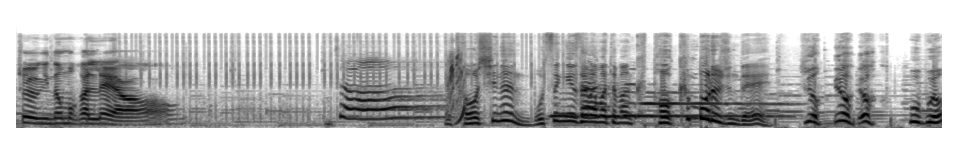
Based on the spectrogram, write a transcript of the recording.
조용히 넘어갈래요. 자 저 신은 못생긴 사람한테만 더 큰 벌을 준대. 야, 야, 야. 어 뭐야?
